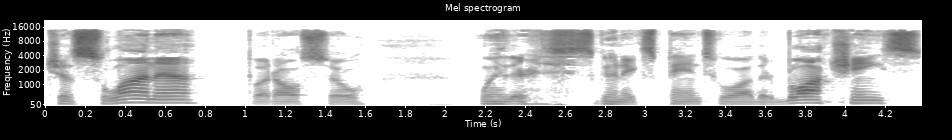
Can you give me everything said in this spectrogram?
just Solana, but also whether this is going to expand to other blockchains.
